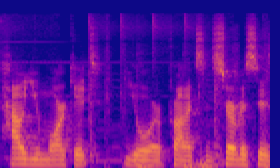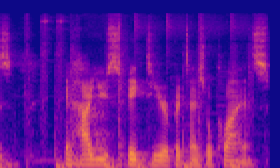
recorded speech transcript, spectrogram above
how you market your products and services and how you speak to your potential clients.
